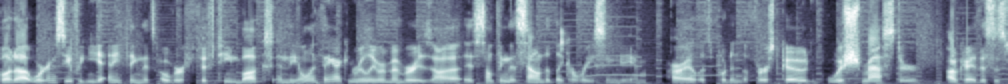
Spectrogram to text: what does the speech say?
But uh, we're going to see if we can get anything that's over 15 bucks, and the only thing I can really remember is uh, is something that sounded like a racing game. Alright, let's put in the first code. Wishmaster. Okay, this is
